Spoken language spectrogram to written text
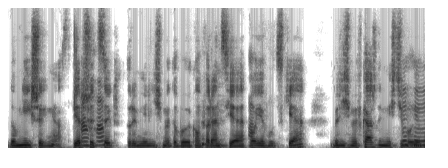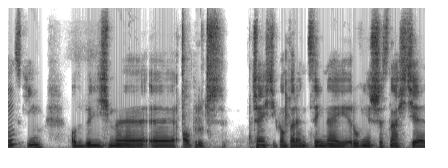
do mniejszych miast. Pierwszy Aha. cykl, który mieliśmy, to były konferencje wojewódzkie. Byliśmy w każdym mieście Mhm. wojewódzkim. Odbyliśmy e, oprócz części konferencyjnej również 16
